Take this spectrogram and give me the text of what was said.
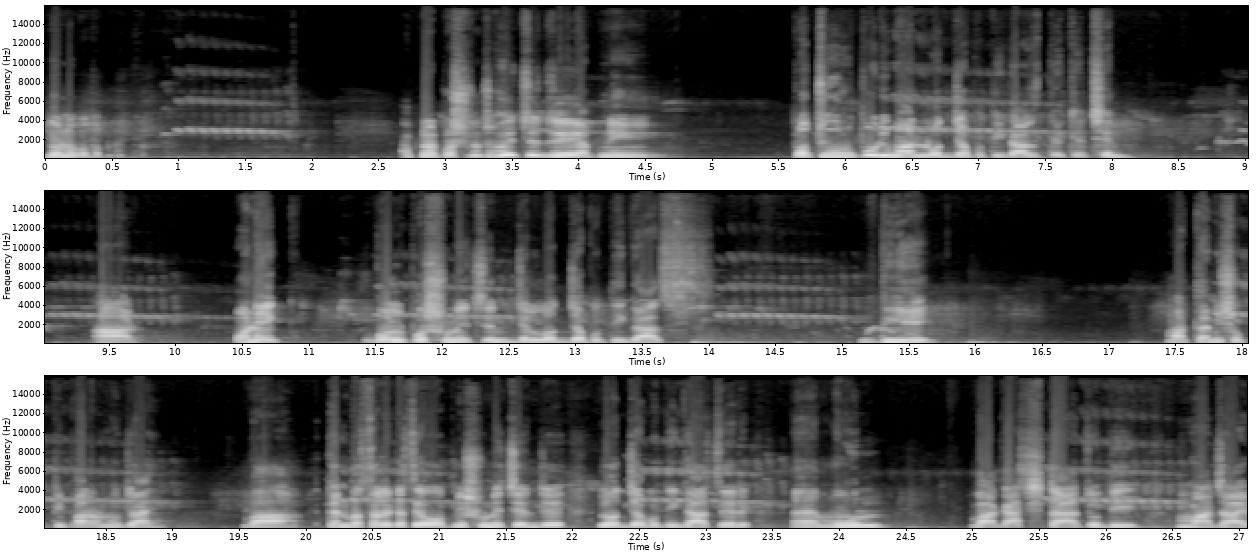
ধন্যবাদ আপনাকে। আপনার প্রশ্নটা হয়েছে যে আপনি প্রচুর পরিমাণ লজ্জাপতি গাছ দেখেছেন, আর অনেক গল্প শুনেছেন যে লজ্জাপতি গাছ দিয়ে মাতলামি শক্তি বাড়ানো যায় বা ক্যানভাসারের কাছেও আপনি শুনেছেন যে লজ্জাপতি গাছের মূল বা গাছটা যদি মাজায়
